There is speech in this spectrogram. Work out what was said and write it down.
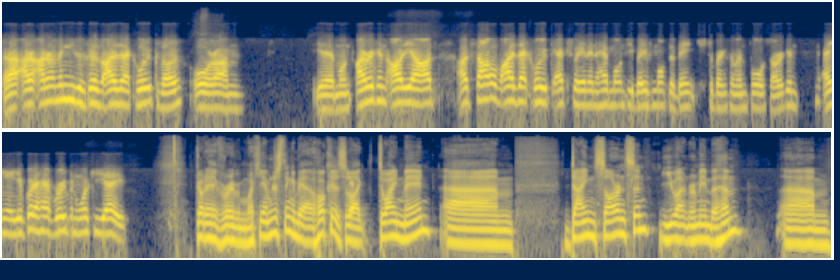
But I, I, I don't think he's as good as Isaac Luke though, or um, yeah, Mon- I reckon. Oh yeah, I'd I'd start with Isaac Luke actually, and then have Monty Betham off the bench to bring some in force. I reckon. And yeah, you've got to have Ruben Wiki, eh? Got to have Ruben Wiki. I'm just thinking about hookers like Duane Mann, um, Dane Sorensen. You won't remember him. Um,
